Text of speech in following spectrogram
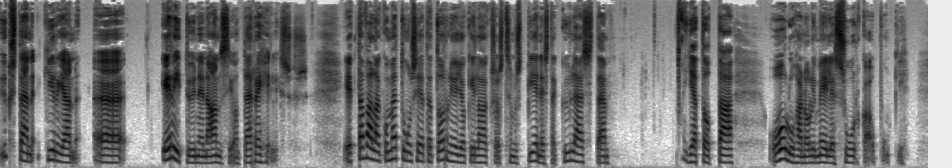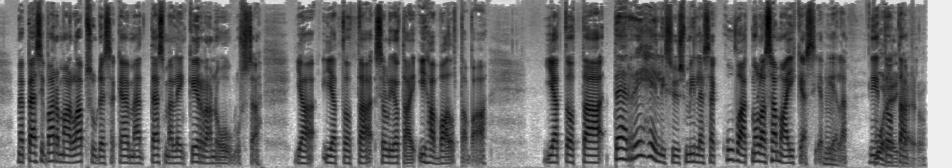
yksi tämän kirjan äh, erityinen ansio on tämä rehellisyys. Että tavallaan kun mä tuun sieltä Torniojokilaaksosta, semmoista pienestä kylästä, ja tota, Ouluhan oli meille suurkaupunki. Mä pääsin varmaan lapsuudessa käymään täsmälleen kerran Oulussa, ja, ja tota, se oli jotain ihan valtavaa. Ja tota, tämä rehellisyys, millä sä kuvaat, me ollaan sama ikäisiä hmm. vielä. Niin vuoden tota, ikäero.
